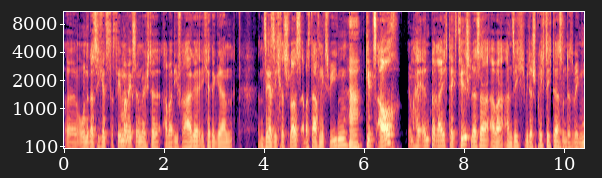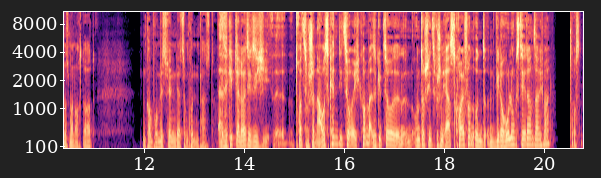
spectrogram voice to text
äh, ohne dass ich jetzt das Thema wechseln möchte. Aber die Frage, ich hätte gern ein sehr sicheres Schloss, aber es darf nichts wiegen, ha. gibt's auch im High-End-Bereich Textilschlösser, aber an sich widerspricht sich das und deswegen muss man auch dort einen Kompromiss finden, der zum Kunden passt. Also es gibt ja Leute, die sich äh, trotzdem schon auskennen, die zu euch kommen. Also gibt es so einen Unterschied zwischen Erstkäufern und, und Wiederholungstätern, sag ich mal? Thorsten?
